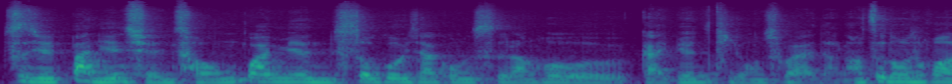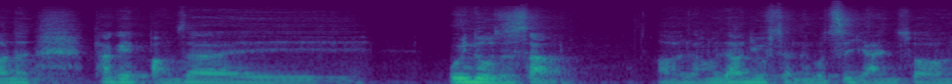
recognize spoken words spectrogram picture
之前半年前从外面收购一家公司，然后改编提供出来的。然后这东西的话呢，它可以绑在 Windows 上。啊，然后让 user 能够自己安装，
